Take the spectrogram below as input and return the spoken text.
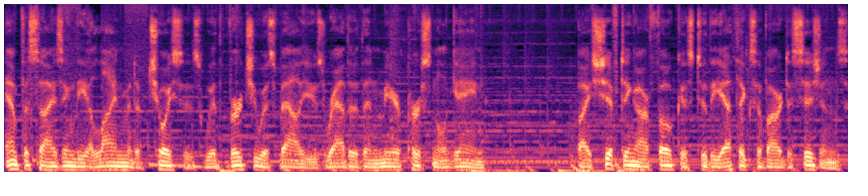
emphasizing the alignment of choices with virtuous values rather than mere personal gain. By shifting our focus to the ethics of our decisions,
